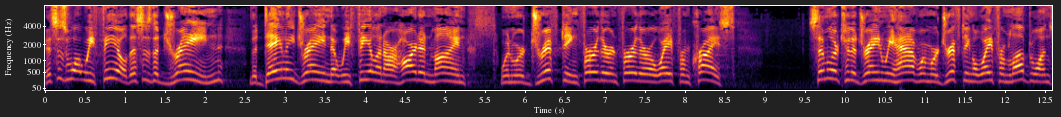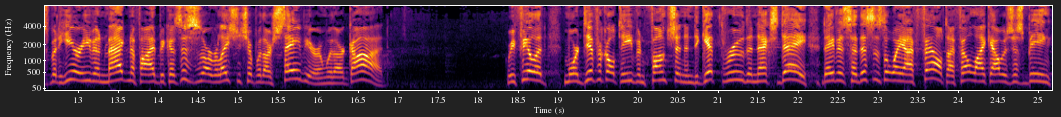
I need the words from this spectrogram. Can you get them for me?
This is what we feel. This is the drain, the daily drain that we feel in our heart and mind when we're drifting further and further away from Christ. Similar to the drain we have when we're drifting away from loved ones, but here even magnified because this is our relationship with our Savior and with our God. We feel it more difficult to even function and to get through the next day. David said, This is the way I felt. I felt like I was just being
